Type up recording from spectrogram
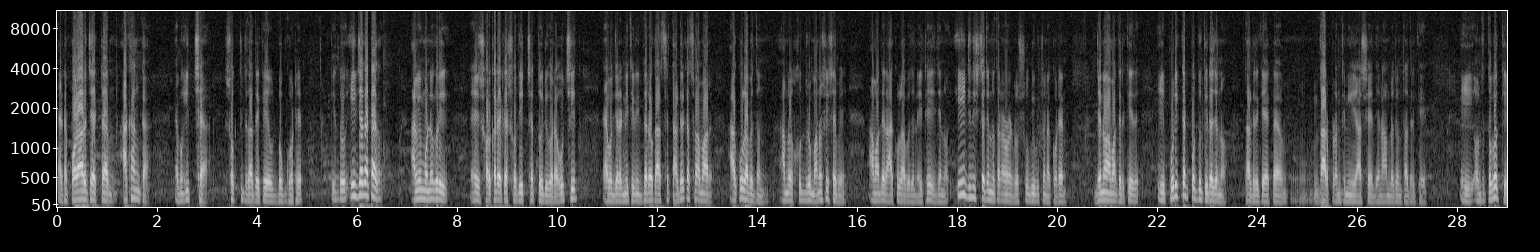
একটা পড়ার যে একটা আকাঙ্ক্ষা এবং ইচ্ছা, শক্তিটা তাদেরকে উদ্ভব ঘটে। কিন্তু এই জায়গাটা আমি মনে করি সরকারের একটা সদিচ্ছা তৈরি করা উচিত এবং যারা নীতি নির্ধারক আছে, তাদের কাছেও আমার আকুল আবেদন। আমরা ক্ষুদ্র মানুষ হিসেবে আমাদের আকুল আবেদন এটাই যেন এই জিনিসটা যেন তারা একটু সুবিবেচনা করেন, যেন আমাদেরকে এই পরীক্ষার পদ্ধতিটা যেন তাদেরকে একটা দ্বার প্রান্তে নিয়ে আসে, যেন আমরা যেন তাদেরকে এই অন্ততপক্ষে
